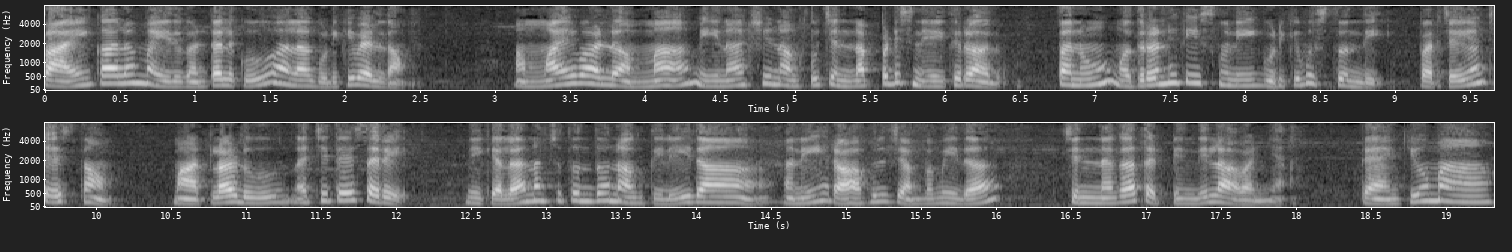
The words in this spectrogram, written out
సాయంకాలం ఐదు గంటలకు అలా గుడికి వెళ్దాం. అమ్మాయి వాళ్ళు అమ్మ మీనాక్షి నాకు చిన్నప్పటి స్నేహితురాలు. తను మధురని తీసుకుని గుడికి వస్తుంది. పరిచయం చేస్తాం. మాట్లాడు నచ్చితే సరే. నీకెలా నచ్చుతుందో నాకు తెలియదా అని రాహుల్ జంప మీద చిన్నగా తట్టింది లావణ్య. థ్యాంక్ యూ మా.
